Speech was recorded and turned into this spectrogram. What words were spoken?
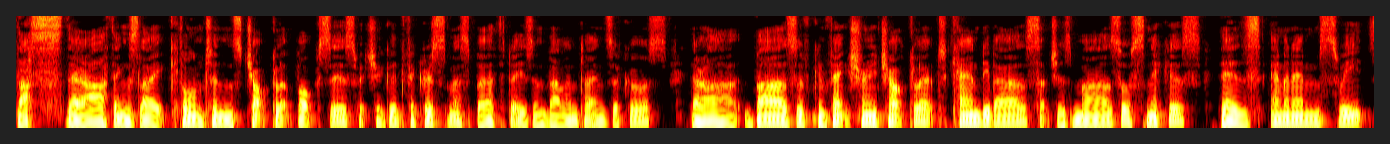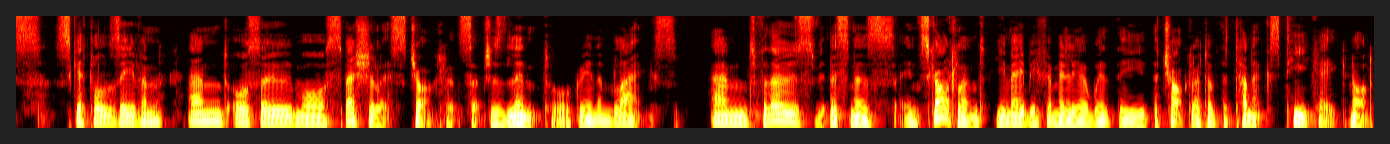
Thus, there are things like Thornton's chocolate boxes, which are good for Christmas, birthdays, and Valentine's, of course. There are bars of confectionery chocolate, candy bars such as Mars or Snickers. There's M&M sweets, Skittles even, and also more specialist chocolates such as Lindt or Green and Blacks. And for those listeners in Scotland, you may be familiar with the, the chocolate of the Tunnocks tea cake, not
